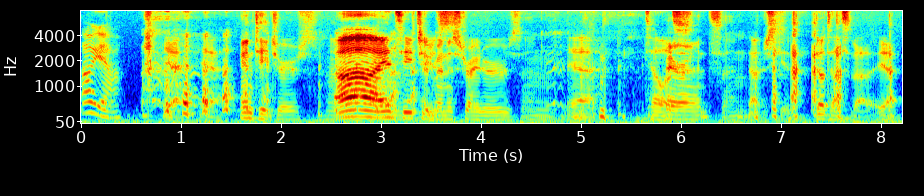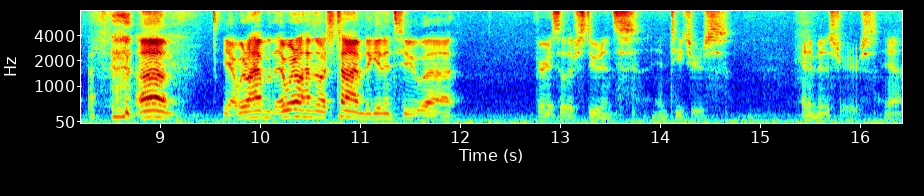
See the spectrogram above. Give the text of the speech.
Oh yeah. Yeah. Yeah. And teachers. Ah, and teachers. Administrators and Yeah. Tell us. parents. And No, I'm just kidding. Don't tell us about it. Yeah. Um, yeah, we don't have we don't have much time to get into uh, various other students and teachers and administrators. Yeah.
